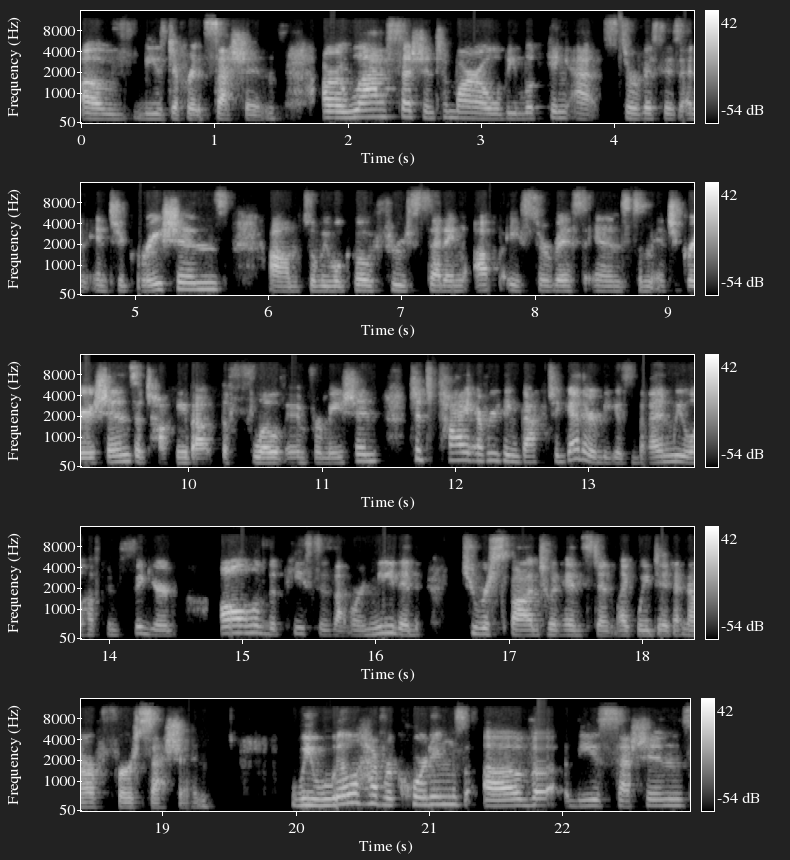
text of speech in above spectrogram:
of these different sessions. Our last session tomorrow will be looking at services and integrations. Um, so we will go through setting up a service and some integrations and talking about the flow of information to tie everything back together because then we will have configured all of the pieces that were needed to respond to an incident like we did in our first session. We will have recordings of these sessions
